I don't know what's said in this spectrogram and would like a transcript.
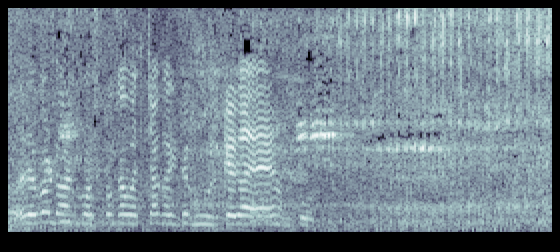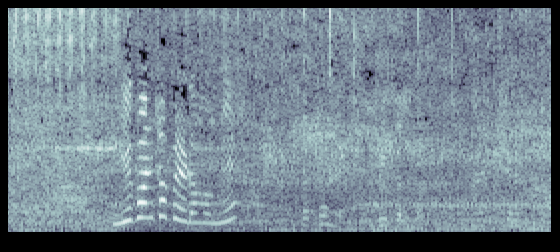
और देखो डॉन बॉस्को का बच्चा कहीं से घूर के गया है हमको। ये कौन सा पेड़ है मम्मी? पता नहीं पीपल का। अच्छा।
